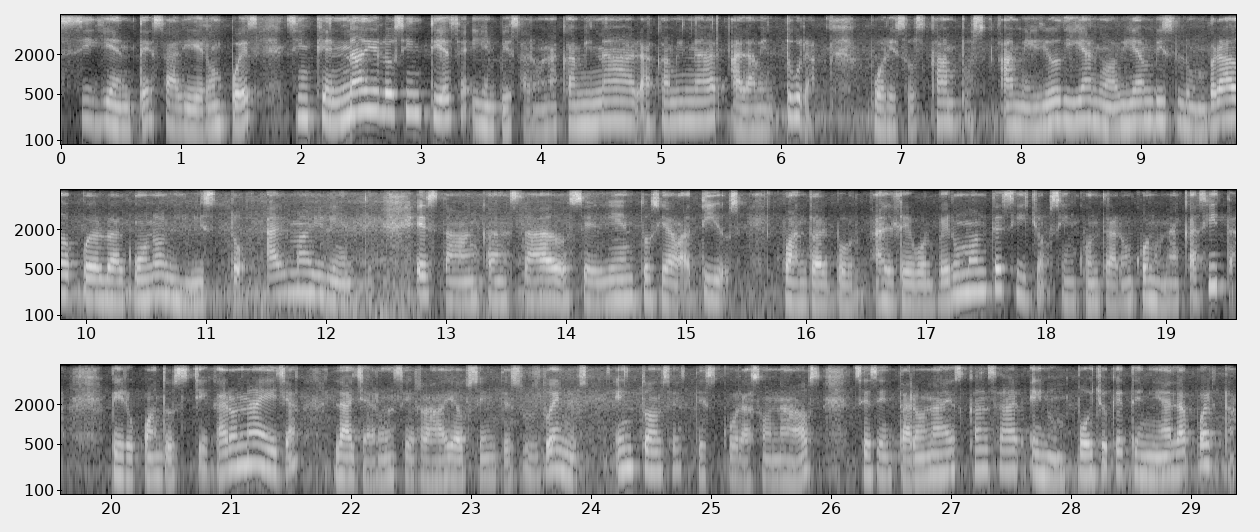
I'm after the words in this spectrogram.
siguiente salieron pues sin que nadie lo sintiese y empezaron a caminar, a caminar a la aventura por esos campos. A mediodía no habían vislumbrado pueblo alguno ni visto alma viviente. Estaban cansados, sedientos y abatidos. Cuando al, al revolver un montecillo se encontraron con una casita, pero cuando llegaron a ella la hallaron cerrada y ausente sus dueños. Entonces, descorazonados, se sentaron a descansar en un pollo que tenía a la puerta.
